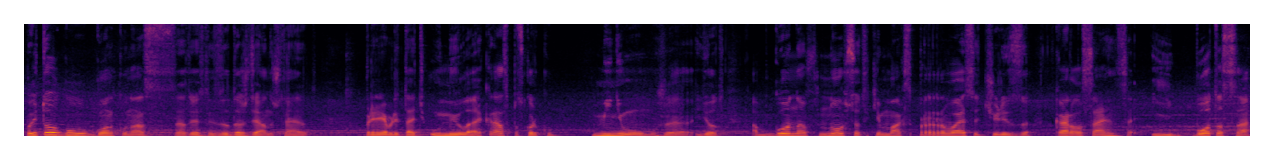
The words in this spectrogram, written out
По итогу гонка у нас, соответственно, из-за дождя начинает приобретать унылый окрас, поскольку минимум уже идет обгонов, но все-таки Макс прорывается через Карла Сайенса и Ботаса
